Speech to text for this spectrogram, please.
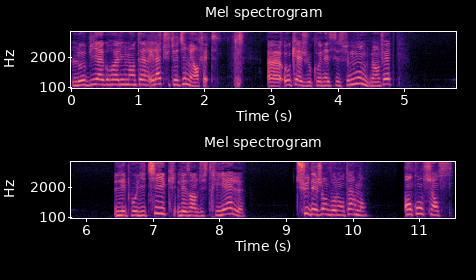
lobby agroalimentaire. Et là tu te dis mais en fait, euh, ok je connaissais ce monde, mais en fait les politiques, les industriels tuent des gens volontairement, en conscience.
